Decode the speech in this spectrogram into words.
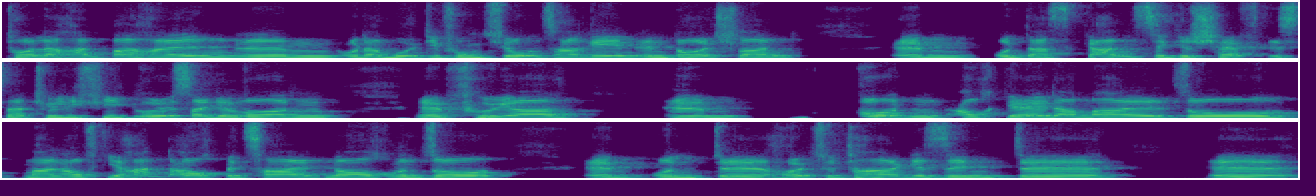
tolle Handballhallen ähm, oder Multifunktionsarenen in Deutschland. Ähm, und das ganze Geschäft ist natürlich viel größer geworden. Äh, früher ähm, wurden auch Gelder mal so mal auf die Hand auch bezahlt noch und so. Ähm, und äh, heutzutage sind äh, äh, äh,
